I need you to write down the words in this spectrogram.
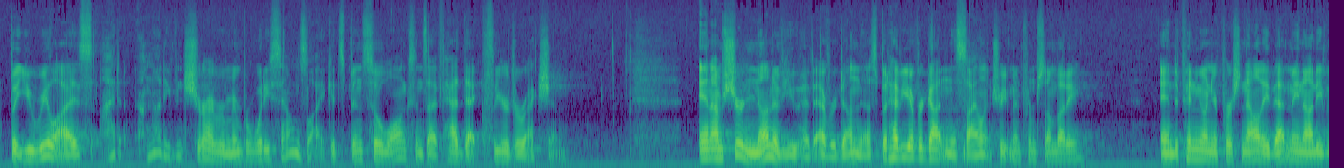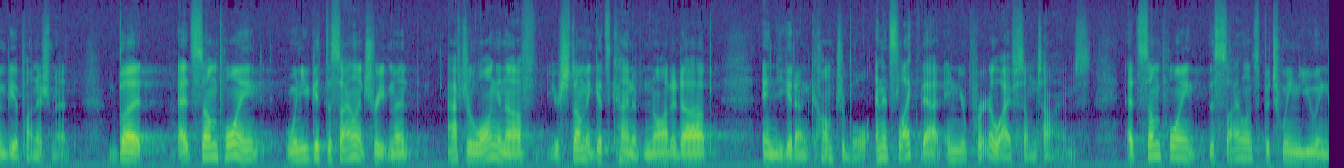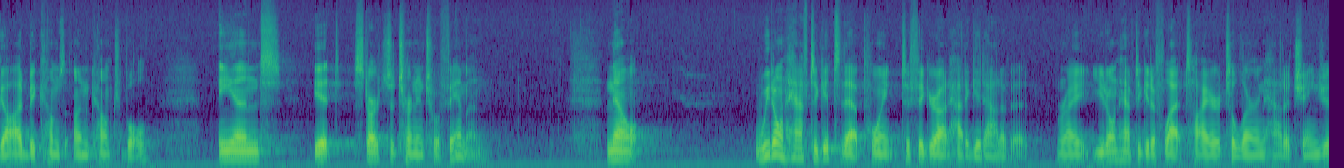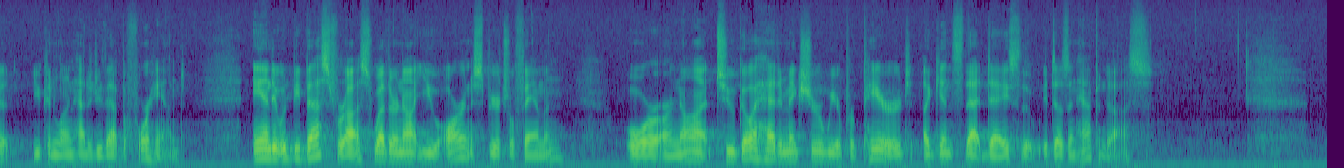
but you realize I, I'm not even sure I remember what he sounds like. It's been so long since I've had that clear direction. And I'm sure none of you have ever done this, but have you ever gotten the silent treatment from somebody? And depending on your personality, that may not even be a punishment. But at some point, when you get the silent treatment, after long enough, your stomach gets kind of knotted up and you get uncomfortable. And it's like that in your prayer life sometimes. At some point, the silence between you and God becomes uncomfortable and it starts to turn into a famine. Now, we don't have to get to that point to figure out how to get out of it, right? You don't have to get a flat tire to learn how to change it. You can learn how to do that beforehand. And it would be best for us, whether or not you are in a spiritual famine or are not, to go ahead and make sure we are prepared against that day so that it doesn't happen to us.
